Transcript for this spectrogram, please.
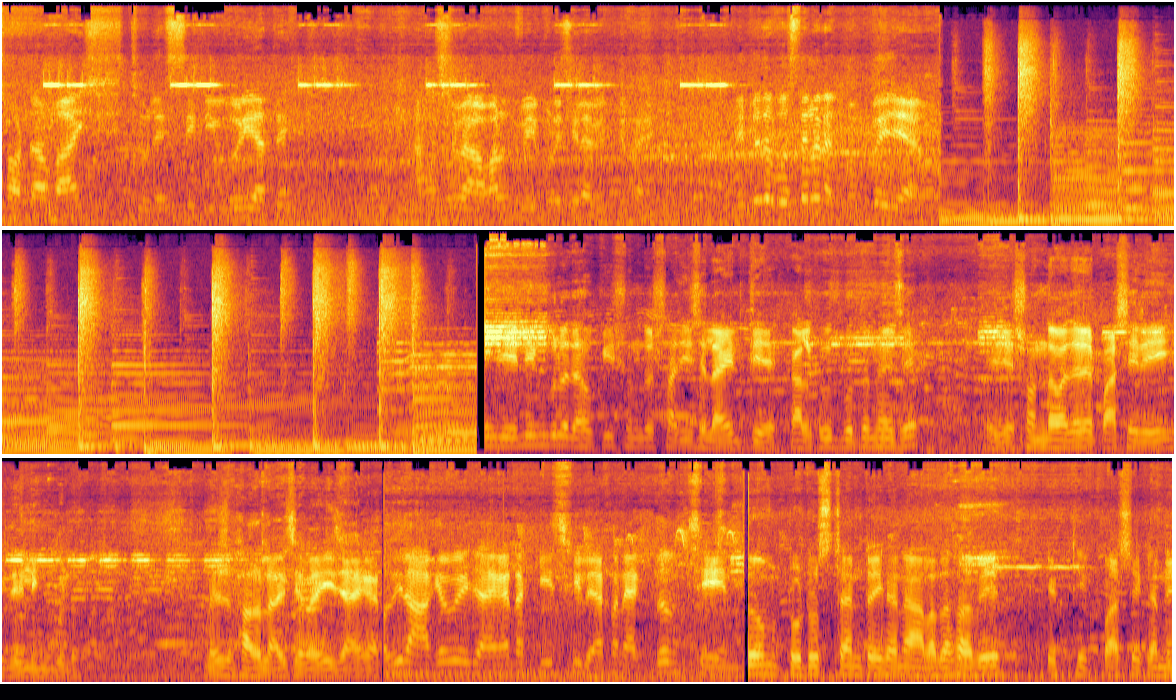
ছটা বাইশ, চলে এসেছি নিউগড়িয়াতে আসার সময় আবার ঘুমিয়ে পড়েছিলাম একটুখানি। একটু তো পারবে না ঘুম পেয়ে যায় এখন। এই রেলিংগুলো দেখো, কি সুন্দর সাজিয়েছে লাইট দিয়ে। কালকে উদ্বোধন হয়েছে। এই যে সন্ধ্যাবাজারের পাশের এই রেলিংগুলো। বেশ ভালো লাগছে ভাই এই জায়গাটা। দিন আগেও এই জায়গাটা কি ছিল? এখন একদম চেঞ্জ একদম টোটো স্ট্যান্ডটা এখানে আলাদাভাবে। এর ঠিক পাশে এখানে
